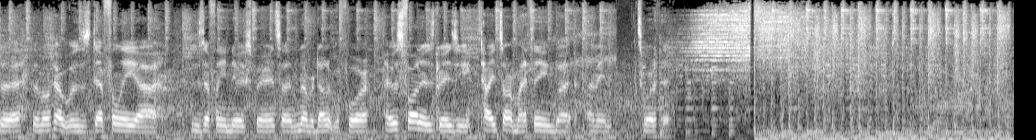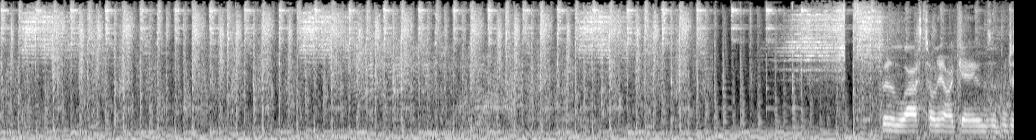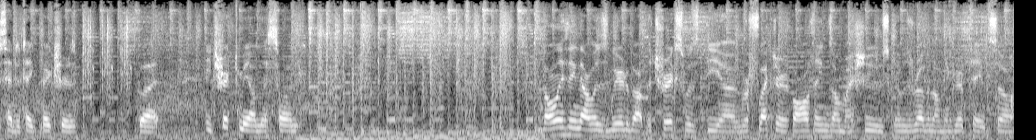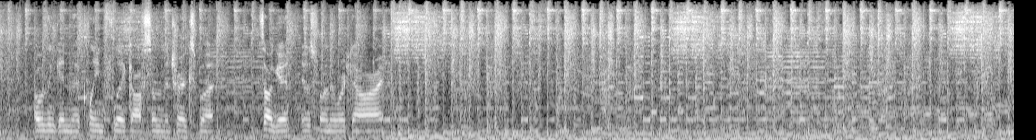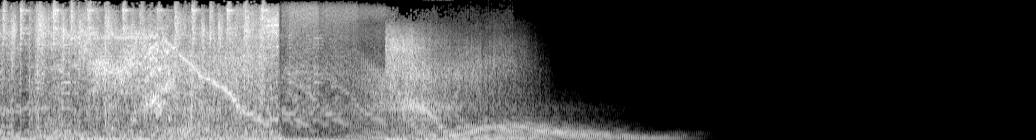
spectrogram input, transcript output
The the mocap was definitely uh, it was definitely a new experience. I've never done it before. It was fun. It was crazy. Tights aren't my thing, but I mean, it's worth it. Been in the last Tony Hawk games and we just had to take pictures, but he tricked me on this one. The only thing that was weird about the tricks was the uh, reflector ball things on my shoes. It was rubbing on the grip tape, so I wasn't getting a clean flick off some of the tricks, but it's all good. It was fun. It worked out all right.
